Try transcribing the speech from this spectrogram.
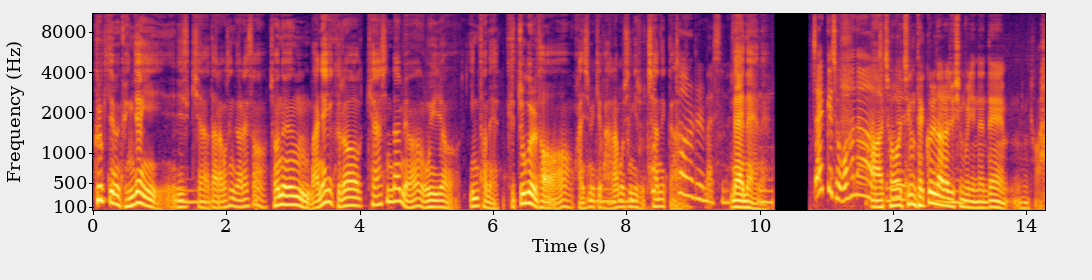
그렇기 때문에 굉장히 리스키하다라고 생각을 해서 저는 만약에 그렇게 하신다면 오히려 인터넷 그쪽을 더 관심 있게 음. 바라보시는 게 좋지 않을까. 포털을 말씀하시죠. 네네네. 음. 짧게 저거 하나. 아, 저 질문을- 지금 댓글 달아주신 분 있는데, 음, 아,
